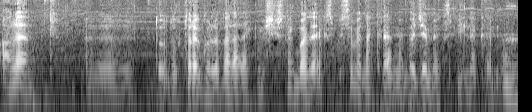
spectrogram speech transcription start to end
Ale... Yy, do, do którego levela, jak myślisz, tak będę expił sobie na kremy, będziemy expić na kremy. E,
